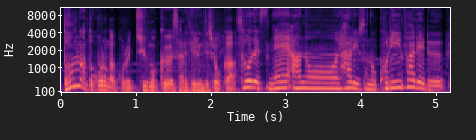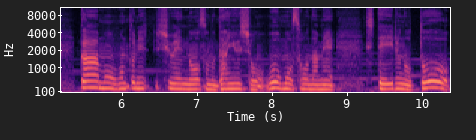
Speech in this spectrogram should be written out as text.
どんなところがこれ注目されてるんでしょうか？そうですね。あのやはりそのコリン・ファレルがもう本当に主演のその男優賞をもう総なめしているのと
